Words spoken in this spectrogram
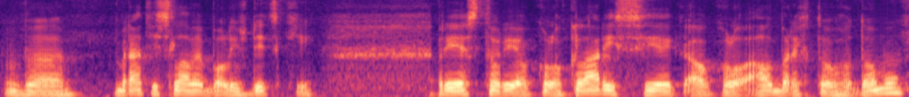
v Bratislave boli vždycky priestory okolo Klarisiek a okolo Albrechtovho domu,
